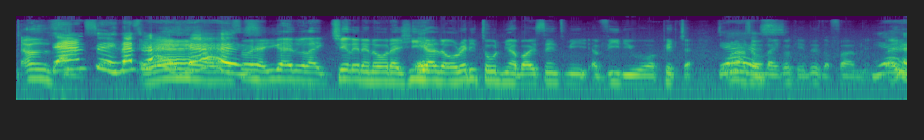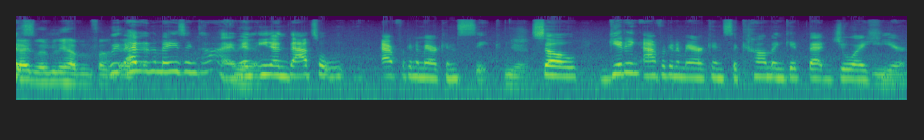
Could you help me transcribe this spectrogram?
dancing. Dancing, that's right. Yeah, yes. her. You guys were like chilling and all that. He Yeah. had already told me about it, sent me a video or a picture. So when I was like, okay, this is a family. Like, Yes. you guys were really having fun. We there. had an amazing time, and you know, and that's what African Americans seek. yeah. So, getting African Americans to come and get that joy Mm-hmm. here,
